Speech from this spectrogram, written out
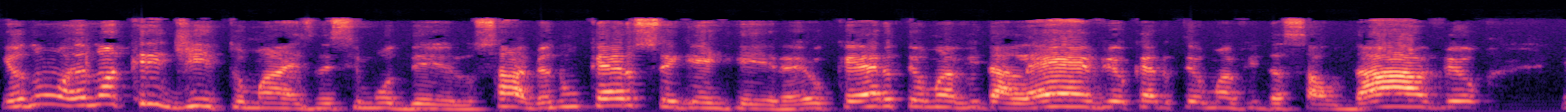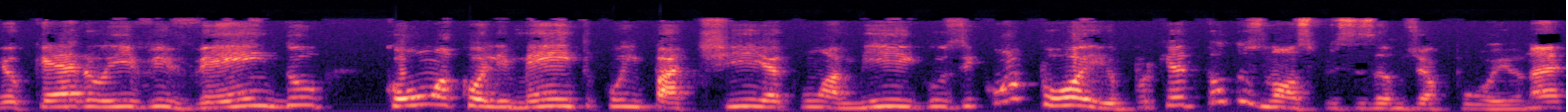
Eu não, eu não acredito mais nesse modelo, sabe? Eu não quero ser guerreira, eu quero ter uma vida leve, eu quero ter uma vida saudável, eu quero ir vivendo com acolhimento, com empatia, com amigos e com apoio, porque todos nós precisamos de apoio, né?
